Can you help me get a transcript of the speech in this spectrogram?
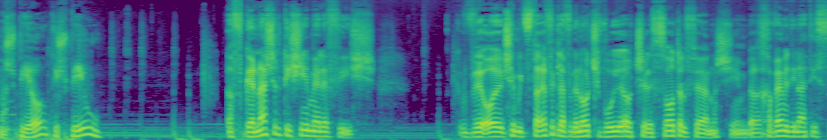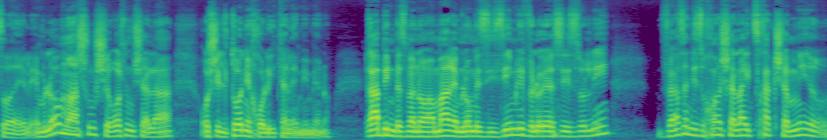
משפיעות, השפיעו, הפגנה של 90 אלף איש, שמצטרפת להפגנות שבועיות של עשרות אלפי אנשים ברחבי מדינת ישראל, הם לא משהו שראש ממשלה או שלטון יכול להתעלם ממנו. רבין בזמנו אמר, הם לא מזיזים לי ולא יזיזו לי, ואז אני זוכר שעלה יצחק שמיר,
